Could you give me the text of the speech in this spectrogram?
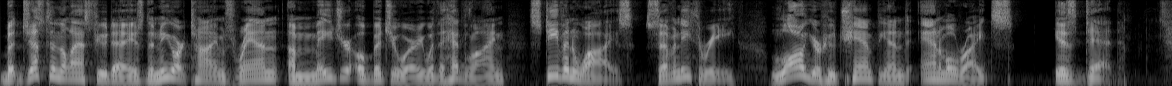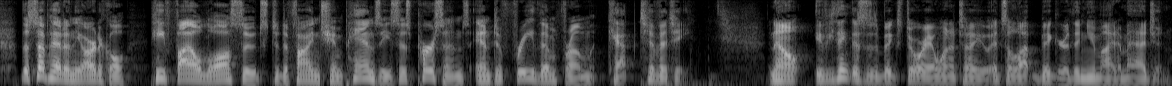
But just in the last few days, the New York Times ran a major obituary with the headline Steven Wise, 73, lawyer who championed animal rights, is dead. The subhead in the article he filed lawsuits to define chimpanzees as persons and to free them from captivity. Now, if you think this is a big story, I want to tell you it's a lot bigger than you might imagine.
